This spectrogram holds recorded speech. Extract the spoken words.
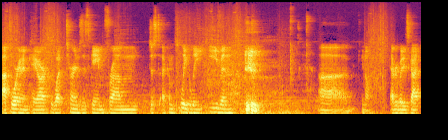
uh, for MMKR, what turns this game from just a completely even Uh, you know, everybody's got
